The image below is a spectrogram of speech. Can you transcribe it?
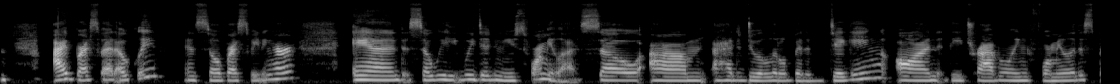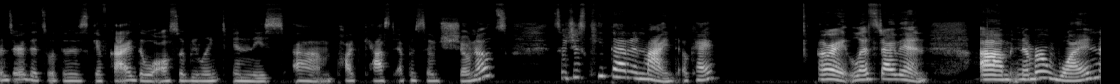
I breastfed Oakley and still breastfeeding her and so we we didn't use formula. So um, i had to do a little bit of digging on the traveling formula dispenser that's within this gift guide that will also be linked in this um, podcast episode show notes. So just keep that in mind okay all right, let's dive in. Um, number one,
